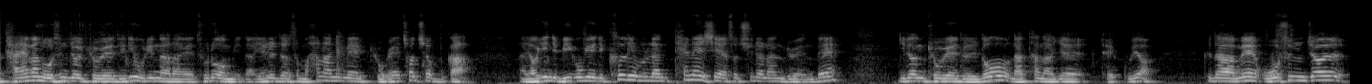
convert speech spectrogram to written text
다양한 오순절 교회들이 우리나라에 들어옵니다. 예를 들어서 뭐 하나님의 교회 처처부가 아, 여기 이제 미국의 이제 클리블랜드 테네시에서 출연한 교회인데 이런 교회들도 나타나게 됐고요. 그 다음에 오순절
